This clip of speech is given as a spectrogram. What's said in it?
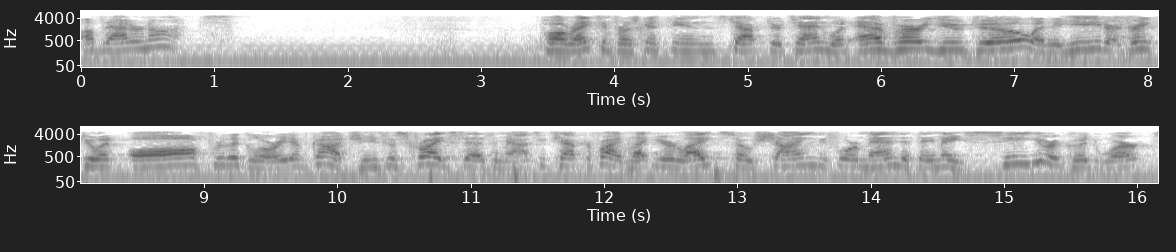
of that or not? Paul writes in 1 Corinthians chapter 10, whatever you do, whether you eat or drink, do it all for the glory of God. Jesus Christ says in Matthew chapter 5, let your light so shine before men that they may see your good works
